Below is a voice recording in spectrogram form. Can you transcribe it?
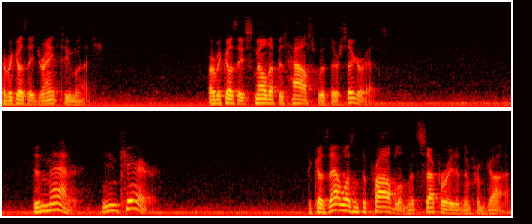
or because they drank too much, or because they smelled up his house with their cigarettes. Didn't matter. He didn't care. Because that wasn't the problem that separated them from God.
